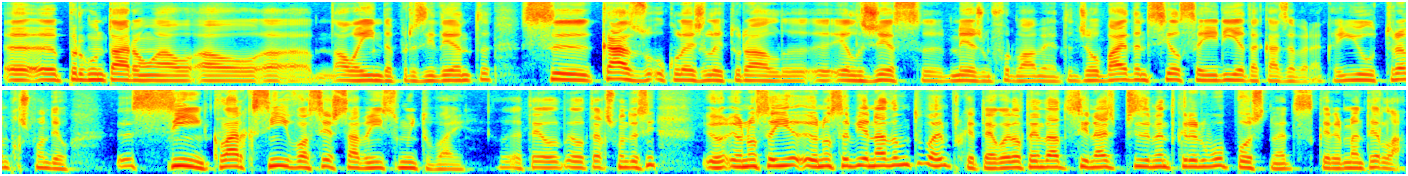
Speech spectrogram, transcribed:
uh, perguntaram ao, ao, ao, ainda presidente se, caso o colégio eleitoral uh, elegesse mesmo formalmente Joe Biden, se ele sairia da Casa Branca. E o Trump respondeu: sim, claro que sim, e vocês sabem isso muito bem. Até ele, ele até respondeu assim: eu, eu, não sabia, eu não sabia nada muito bem, porque até agora ele tem dado sinais precisamente de querer o oposto, não é? de se querer manter lá.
